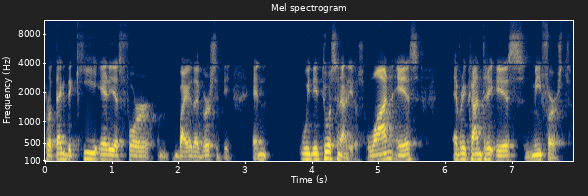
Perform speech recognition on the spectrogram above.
protect the key areas for biodiversity? And we did two scenarios. One is every country is me first,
